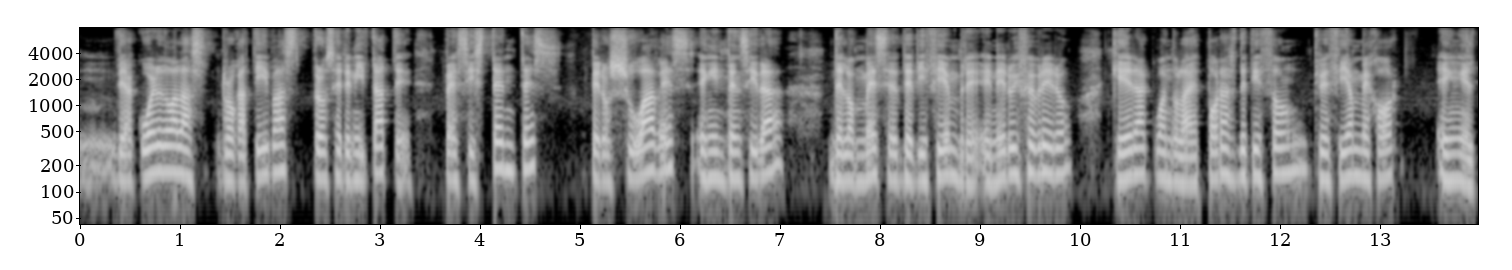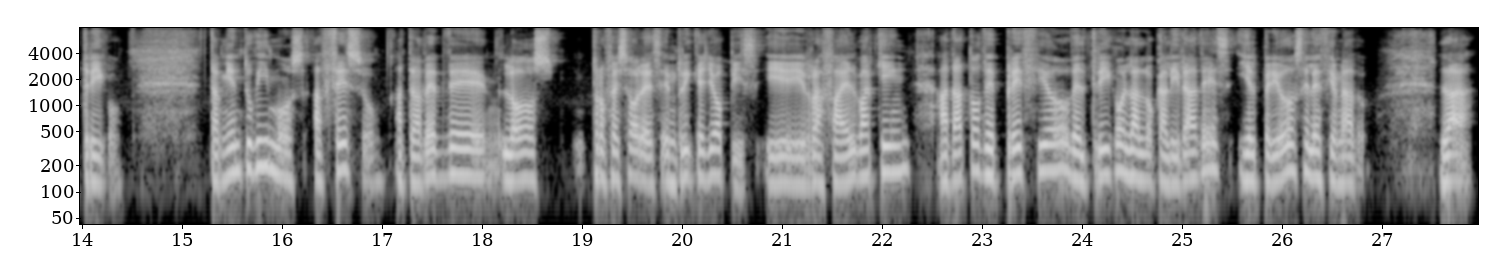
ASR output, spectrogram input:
de acuerdo a las rogativas proserenitate persistentes, pero suaves en intensidad de los meses de diciembre, enero y febrero, que era cuando las esporas de tizón crecían mejor en el trigo. También tuvimos acceso a través de los profesores Enrique Llopis y Rafael Barquín a datos de precio del trigo en las localidades y el periodo seleccionado. La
